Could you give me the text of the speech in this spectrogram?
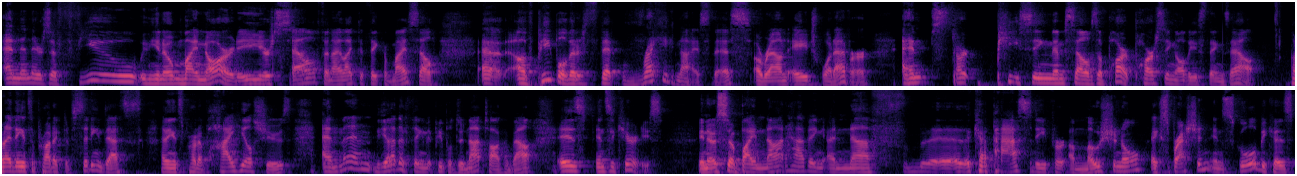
and then there's a few you know minority yourself and i like to think of myself uh, of people that, are, that recognize this around age whatever and start piecing themselves apart, parsing all these things out. But I think it's a product of sitting desks. I think it's part of high heel shoes. And then the other thing that people do not talk about is insecurities. You know, so by not having enough uh, capacity for emotional expression in school because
